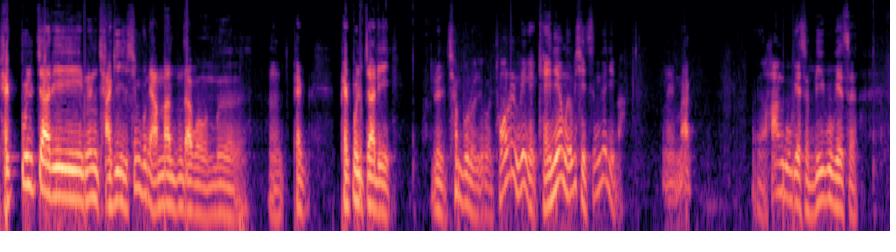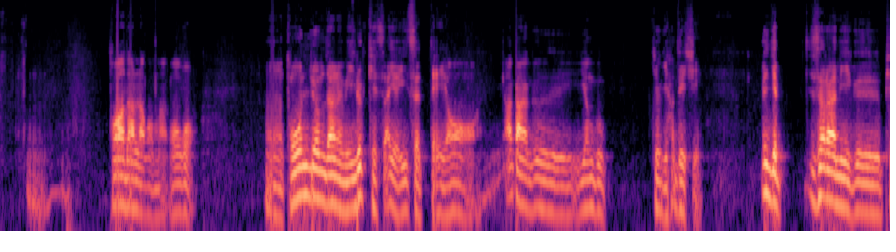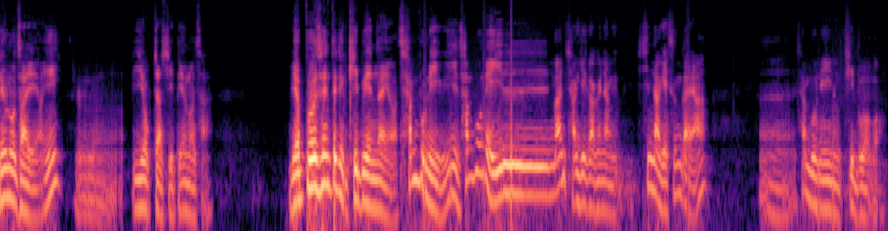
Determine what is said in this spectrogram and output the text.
100불짜리는 자기 신분에 안 맞는다고 뭐 100, 100불짜리를 첨부를 주고 돈을 그게 개념 없이 쓴 거지 막. 막 어, 한국에서 미국에서 음, 도와달라고 막 오고 어, 돈좀 달라면 이렇게 쌓여 있었대요. 아까 그 영국 저기 하듯이 이제 이 사람이 그 변호사예요. 이? 그 이옥자 씨 변호사. 몇 퍼센트를 기부했나요? 3분의 1. 3분의 1만 자기가 그냥 신나게 쓴 거야. 어, 3분의 2는 기부하고.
